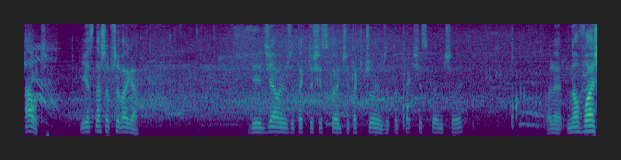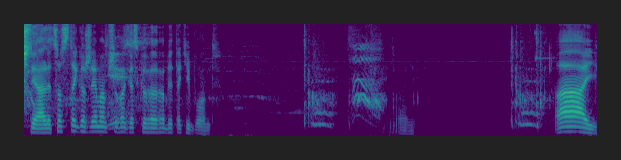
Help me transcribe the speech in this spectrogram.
Out. Jest nasza przewaga. Wiedziałem, że tak to się skończy. Tak czułem, że to tak się skończy. Ale, no właśnie, ale co z tego, że ja mam przewagę, skoro robię taki błąd? Aj!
